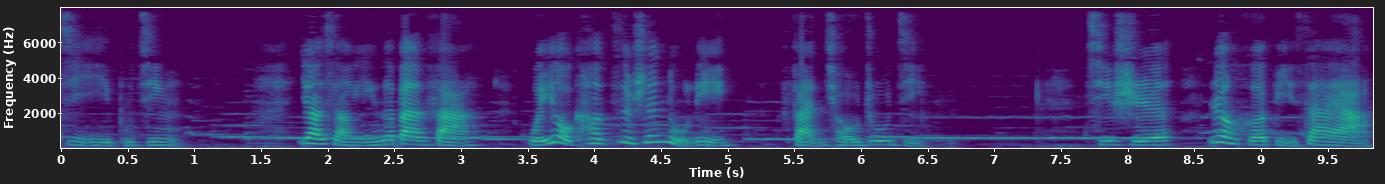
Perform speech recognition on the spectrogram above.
技艺不精。要想赢的办法，唯有靠自身努力，反求诸己。其实，任何比赛啊，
